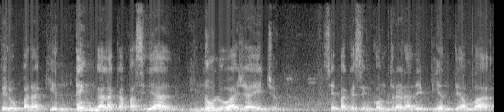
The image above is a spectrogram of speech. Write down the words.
Pero para quien tenga la capacidad y no lo haya hecho, sepa que se encontrará de pie ante Allah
